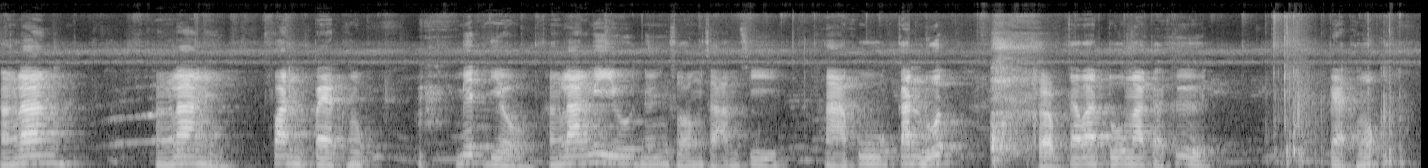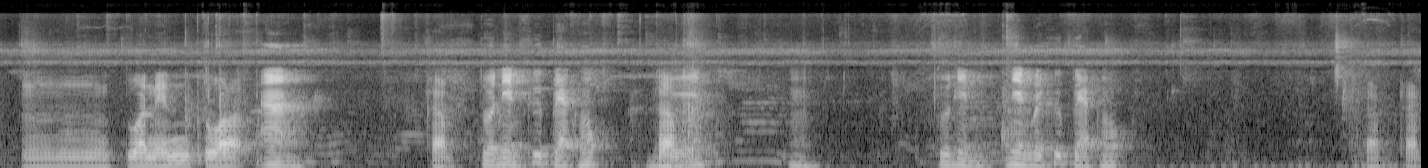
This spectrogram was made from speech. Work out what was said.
ข้างล่างข้างล่างนี่ฟันแปดหกเม็ดเดียว ข้างล่างมีอยู่หนึ่งสองสามสี่หาคูกันรุด ครับแต่ว่าตัวมาก็คือแปดหกอืมตัวเน้นตัวอ่า ครับ ตัวเน้นคือแปดหกครับ ตัวเน้นเน้นไปคือแปดหกครับครับ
